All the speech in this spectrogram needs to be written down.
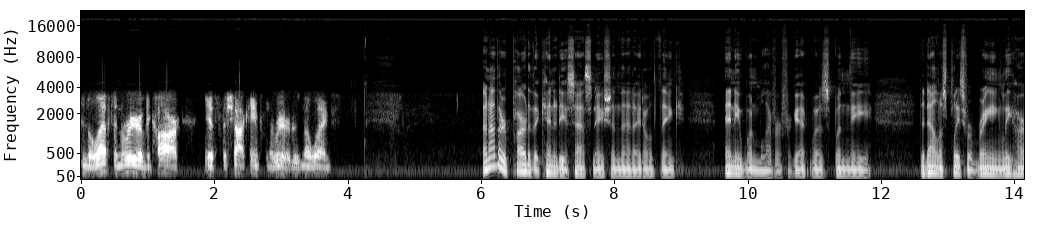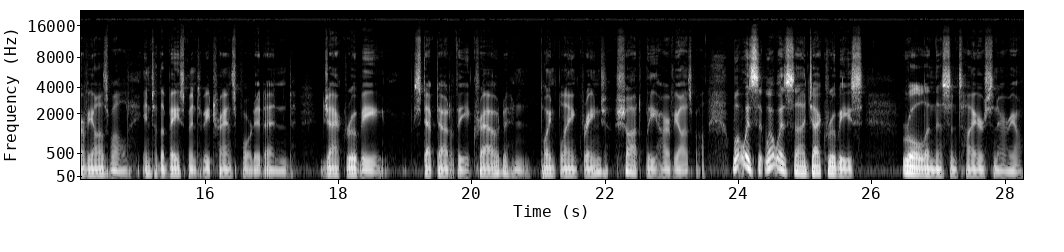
to the left and rear of the car if the shot came from the rear? There's no way. Another part of the Kennedy assassination that I don't think anyone will ever forget was when the the Dallas police were bringing Lee Harvey Oswald into the basement to be transported, and Jack Ruby stepped out of the crowd and point blank range shot Lee Harvey Oswald. What was what was uh, Jack Ruby's role in this entire scenario?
